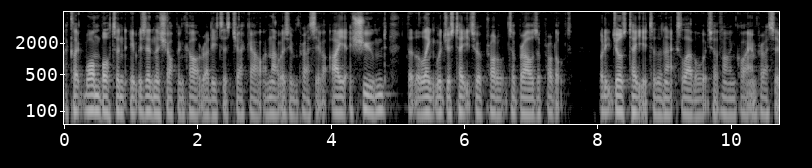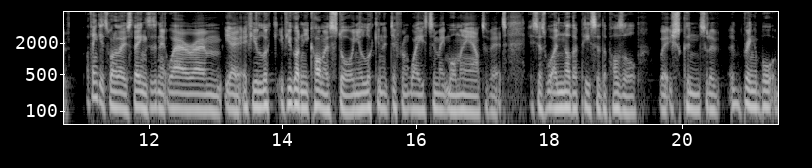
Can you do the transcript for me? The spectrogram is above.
I clicked one button, it was in the shopping cart ready to check out, and that was impressive. I assumed that the link would just take you to a product, to browse a product, but it does take you to the next level, which I find quite impressive. I think it's one of those things, isn't it, where um, yeah, if you look, if you've got an e-commerce store and you're looking at different ways to make more money out of it, it's just another piece of the puzzle which can sort of bring about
